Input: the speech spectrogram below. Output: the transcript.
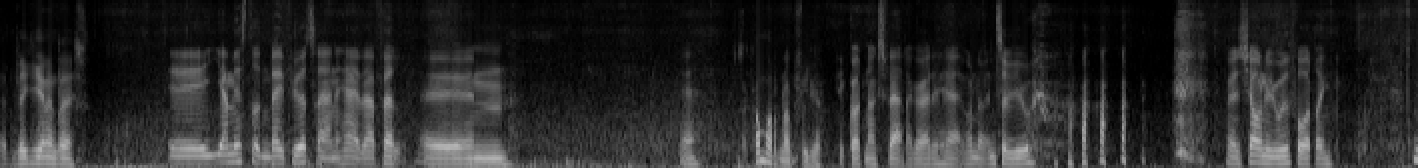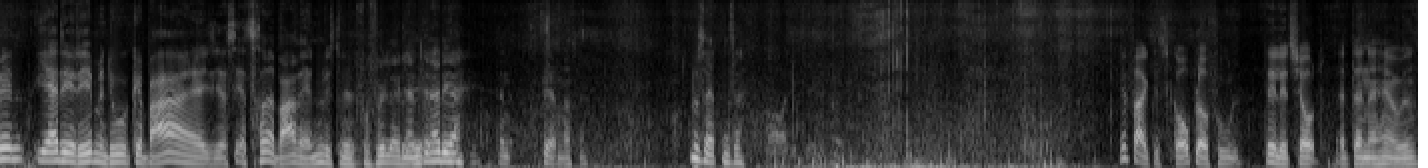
Er den væk igen, Andreas? Øh, jeg mistede den bag fyretræerne her i hvert fald. Øh, Så kommer der nok flere. det er godt nok svært at gøre det her under interview. Men en sjov ny udfordring. Men ja, det er det, men du kan bare, jeg, jeg træder bare vandet, hvis du ja. forfølger et eller andet. Den er det, ja. Det er den også. Nu satte den sig. Det er faktisk skovblå fugl. Det er lidt sjovt, at den er herude.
